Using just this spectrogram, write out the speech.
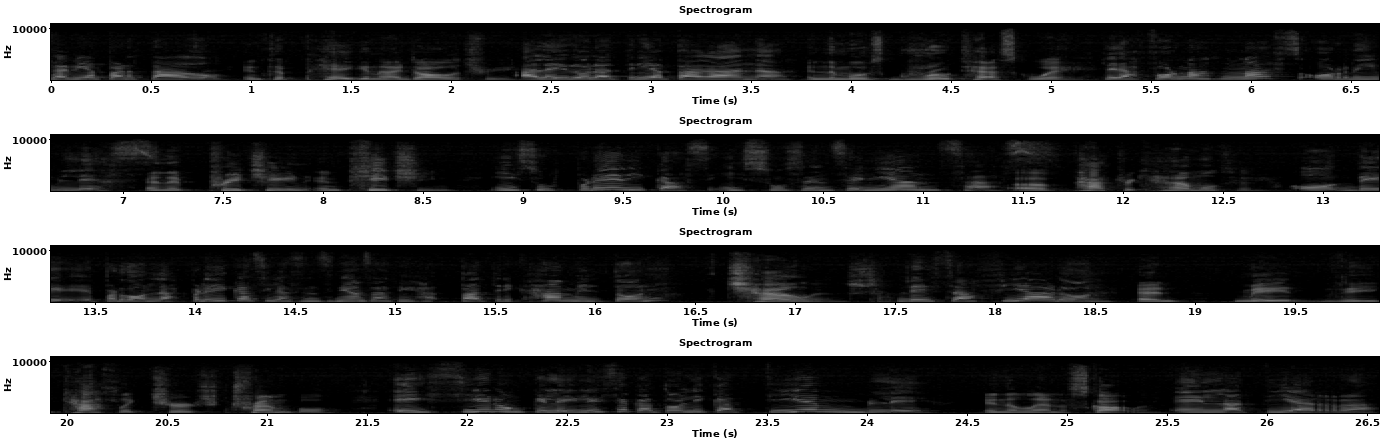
se había apartado into pagan idolatry a la idolatría pagana in the most grotesque way. de las formas más horribles And the preaching and teaching y sus prédicas y sus enseñanzas of Patrick Hamilton o de perdón las prédicas y las enseñanzas de Patrick Hamilton challenged desafiaron and made the Catholic Church tremble e hicieron que la Iglesia Católica tiemble in the land of Scotland. en la tierra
